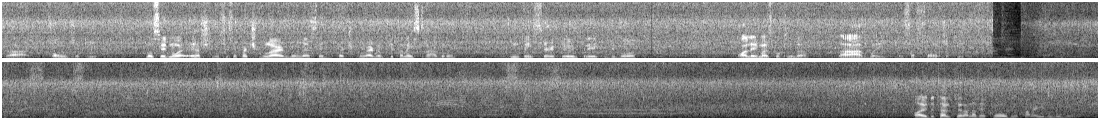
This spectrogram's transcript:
essa fonte aqui. Não sei, não é, acho que não sei se é particular, não deve ser particular não, porque tá na estrada, né? Não tem cerca, eu entrei aqui de boa. Olha aí mais um pouquinho da, da água aí, dessa fonte aqui. Olha, o detalhe, tem nada a ver com o Rio Paraíba, viu, gente?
